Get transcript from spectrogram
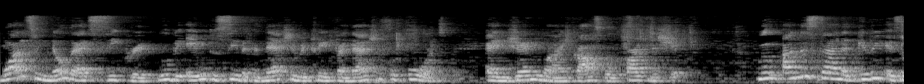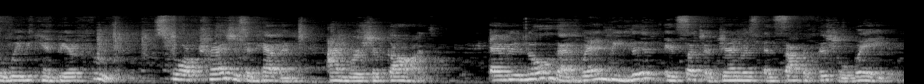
Once we know that secret, we'll be able to see the connection between financial support and genuine gospel partnership. We'll understand that giving is a way we can bear fruit, store up treasures in heaven, and worship God. And we know that when we live in such a generous and sacrificial way,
